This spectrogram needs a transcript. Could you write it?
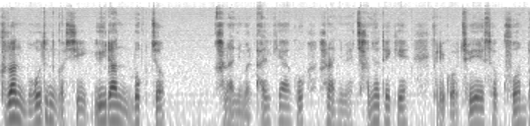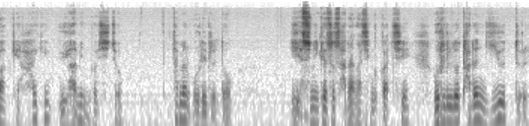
그런 모든 것이 유일한 목적 하나님을 알게 하고 하나님의 자녀되게 그리고 죄에서 구원받게 하기 위함인 것이죠. 그렇다면 우리들도 예수님께서 사랑하신 것 같이 우리들도 다른 이웃들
